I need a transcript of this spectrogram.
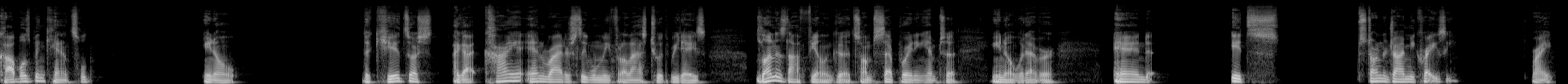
Cabo's been canceled. You know, the kids are, I got Kaya and Ryder sleeping with me for the last two or three days. London's not feeling good. So I'm separating him to, you know, whatever. And it's starting to drive me crazy, right?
